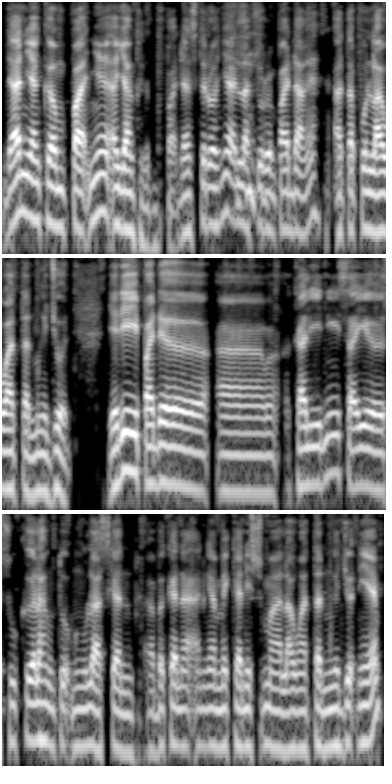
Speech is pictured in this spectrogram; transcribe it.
Dan yang keempatnya uh, yang keempat dan seterusnya adalah turun padang eh ataupun lawatan mengejut. Jadi pada uh, kali ini saya sukalah untuk mengulaskan uh, berkenaan dengan mekanisme lawatan mengejut ni eh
